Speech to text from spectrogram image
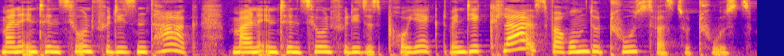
meine Intention für diesen Tag, meine Intention für dieses Projekt. Wenn dir klar ist, warum du tust, was du tust,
